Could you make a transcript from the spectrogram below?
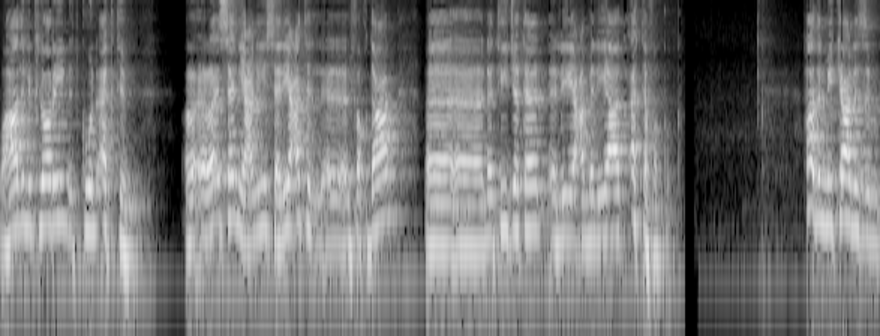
وهذه الكلورين تكون active. رأسا يعني سريعة الفقدان نتيجة لعمليات التفكك. هذا ال mechanism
